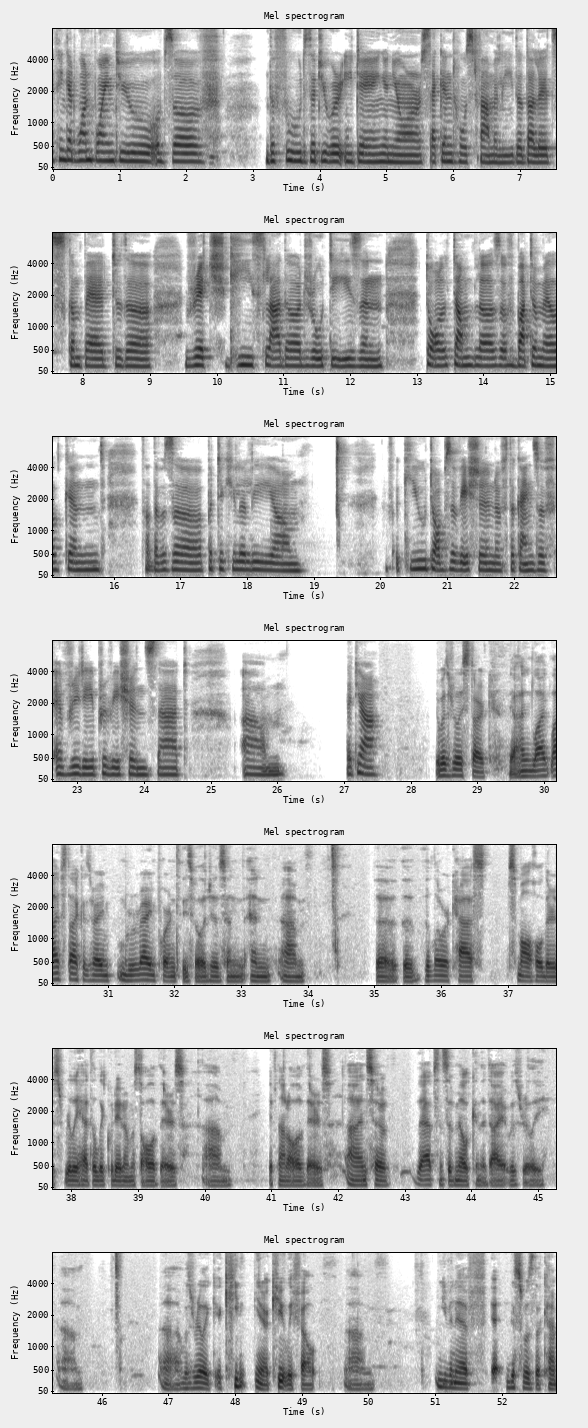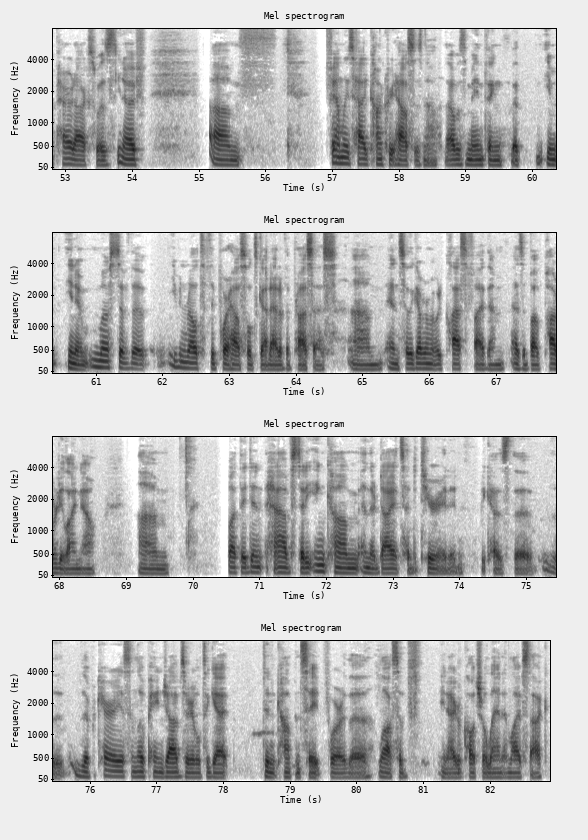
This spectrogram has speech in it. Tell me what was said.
I think at one point you observe the foods that you were eating in your second host family, the Dalits, compared to the rich ghee slathered rotis and tall tumblers of buttermilk. And thought that was a particularly um, acute observation of the kinds of everyday privations that, um, that yeah, it was really stark. Yeah, and live, livestock is very very important to these villages, and and um, the, the the lower caste smallholders really had to liquidate almost all of theirs, um, if not all of theirs, uh, and so the absence of milk in the diet was really um, uh, was really acute, you know acutely felt. Um, even if it, this was the kind of paradox was you know if um, families had concrete houses now. That was the main thing that you, you know most of the even relatively poor households got out of the process, um, and so the government would classify them as above poverty line now. Um, but they didn't have steady income, and their diets had deteriorated because the, the the precarious and low paying jobs they're able to get didn't compensate for the loss of you know agricultural land and livestock.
